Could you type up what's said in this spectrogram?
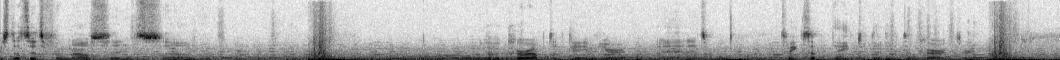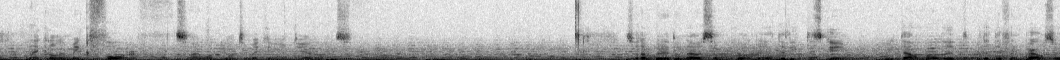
Guess that's it for now, since um, we have a corrupted game here, and it takes a day to delete a character, and I can only make four, so I won't be able to make any of the other ones. So what I'm gonna do now is I'm gonna delete this game, re-download it with a different browser,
